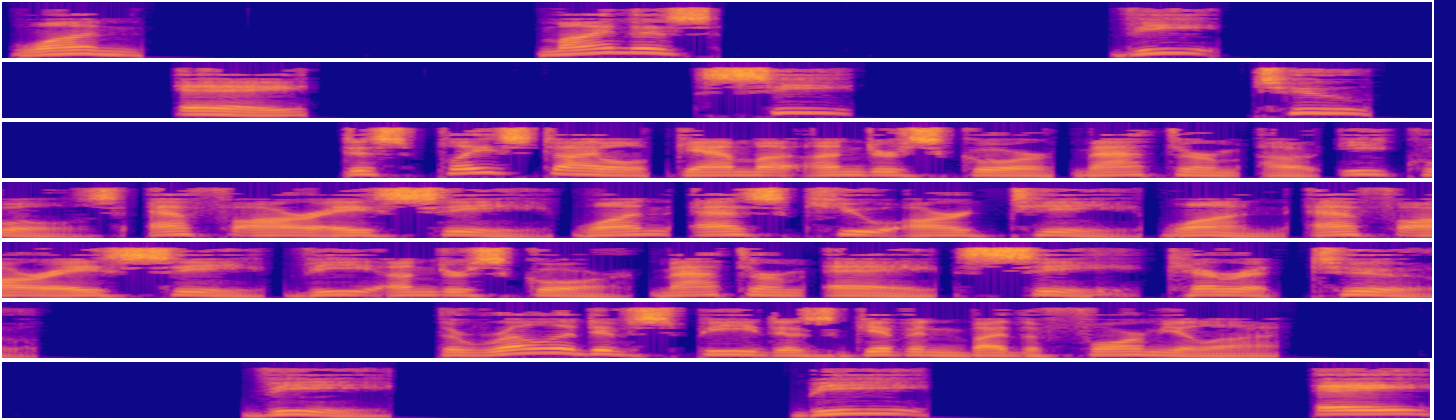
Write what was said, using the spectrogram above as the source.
one minus v a c 2 Display style gamma underscore mathrm a equals frac 1 sqrt 1 frac v underscore mathrm a c caret 2. The relative speed is given by the formula v b a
